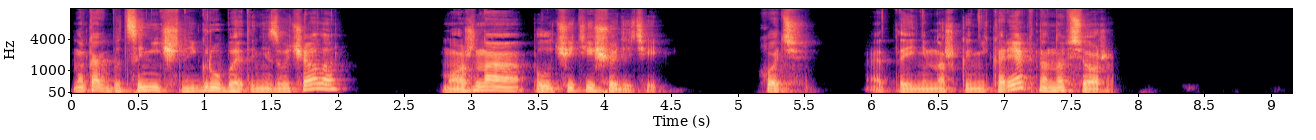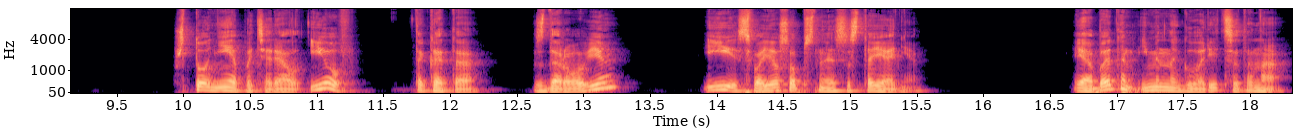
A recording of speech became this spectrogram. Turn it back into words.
Но как бы цинично и грубо это ни звучало, можно получить еще детей. Хоть это и немножко некорректно, но все же. Что не потерял Иов, так это здоровье и свое собственное состояние. И об этом именно говорит сатана.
